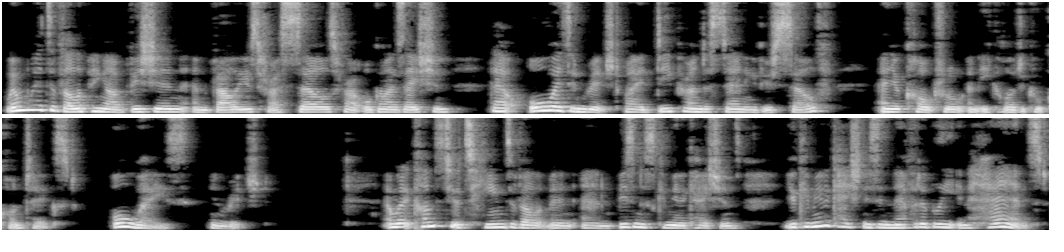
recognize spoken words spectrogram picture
When we're developing our vision and values for ourselves, for our organization, they are always enriched by a deeper understanding of yourself and your cultural and ecological context. Always enriched. And when it comes to your team development and business communications, your communication is inevitably enhanced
